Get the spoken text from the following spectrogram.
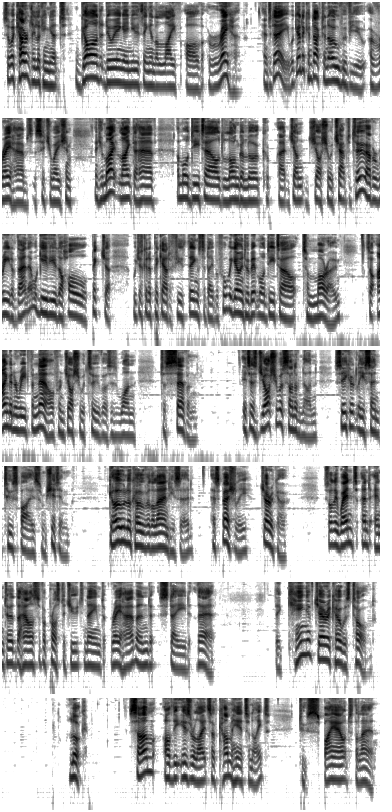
So we're currently looking at God doing a new thing in the life of Rahab. And today we're going to conduct an overview of Rahab's situation. And you might like to have a more detailed, longer look at Joshua chapter 2. Have a read of that. That will give you the whole picture. We're just going to pick out a few things today before we go into a bit more detail tomorrow. So I'm going to read for now from Joshua 2, verses 1 to 7. It says Joshua, son of Nun, secretly sent two spies from Shittim. Go look over the land, he said especially Jericho. So they went and entered the house of a prostitute named Rahab and stayed there. The king of Jericho was told, Look, some of the Israelites have come here tonight to spy out the land.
